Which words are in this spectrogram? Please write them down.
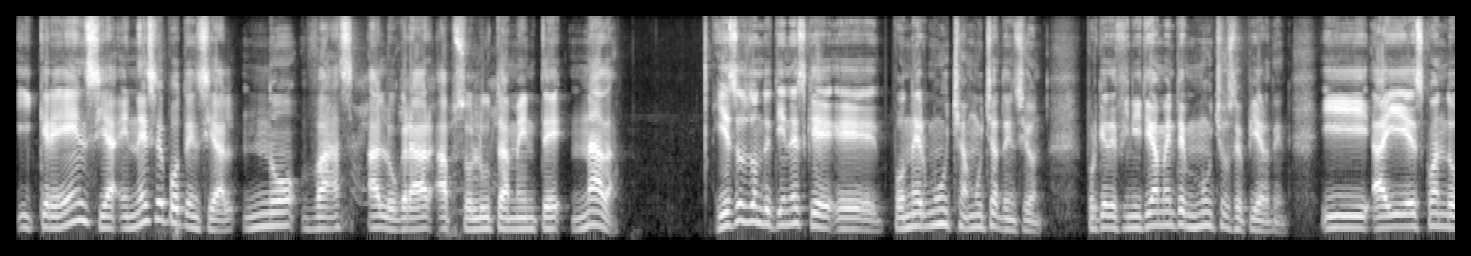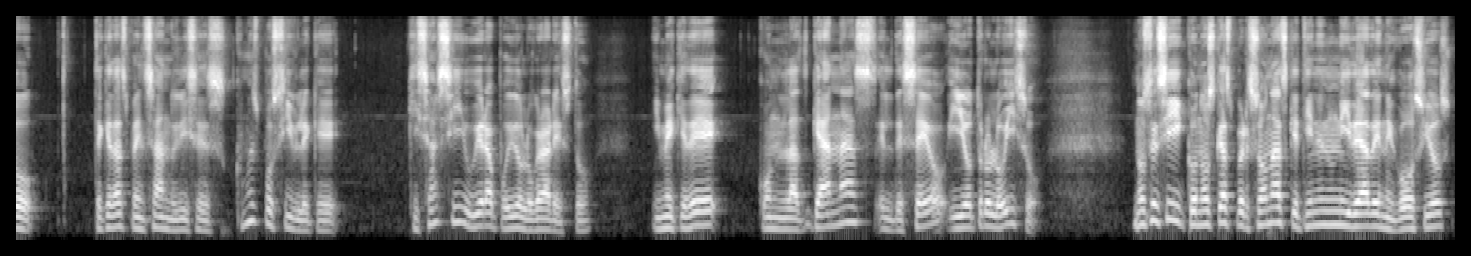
y creencia en ese potencial, no vas a lograr absolutamente nada. Y eso es donde tienes que eh, poner mucha, mucha atención, porque definitivamente muchos se pierden. Y ahí es cuando te quedas pensando y dices, ¿cómo es posible que quizás sí hubiera podido lograr esto y me quedé con las ganas, el deseo y otro lo hizo. No sé si conozcas personas que tienen una idea de negocios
